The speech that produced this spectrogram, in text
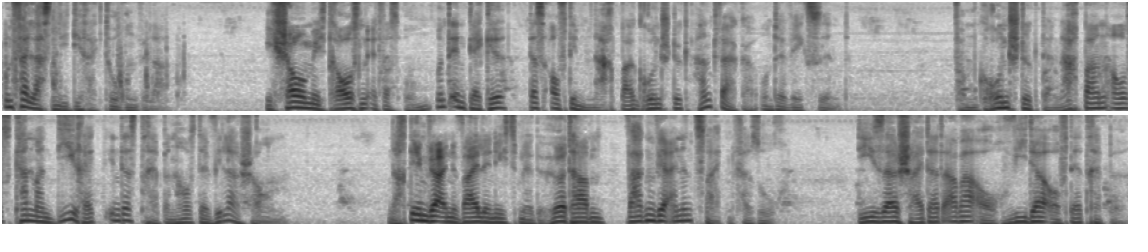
und verlassen die Direktorenvilla. Ich schaue mich draußen etwas um und entdecke, dass auf dem Nachbargrundstück Handwerker unterwegs sind. Vom Grundstück der Nachbarn aus kann man direkt in das Treppenhaus der Villa schauen. Nachdem wir eine Weile nichts mehr gehört haben, wagen wir einen zweiten Versuch. Dieser scheitert aber auch wieder auf der Treppe.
